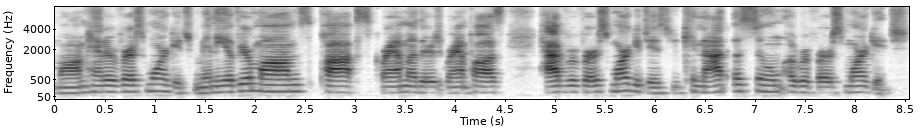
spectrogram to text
Mom had a reverse mortgage. Many of your moms, pops, grandmothers, grandpas have reverse mortgages. You cannot assume a reverse mortgage.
